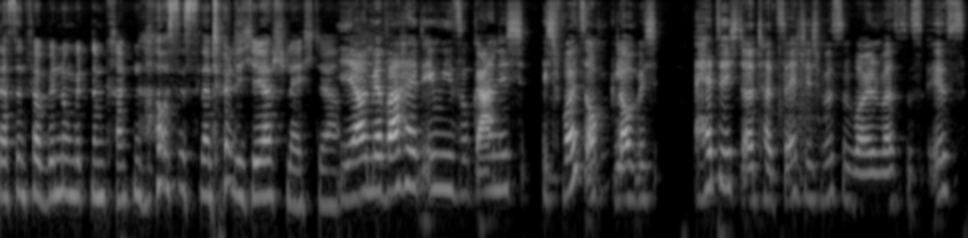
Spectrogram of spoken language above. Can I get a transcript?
das in Verbindung mit einem Krankenhaus ist natürlich eher schlecht, ja. Ja, und mir war halt irgendwie so gar nicht, ich wollte es auch, glaube ich, hätte ich da tatsächlich wissen wollen, was das ist,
